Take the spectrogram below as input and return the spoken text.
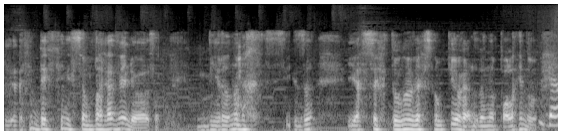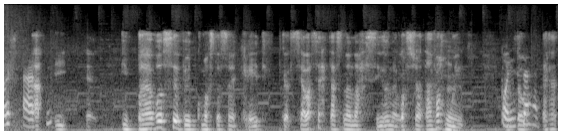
Definição maravilhosa. Mirou na Narcisa e acertou numa versão piorada da Ana Paula Renault. Ah, e, e pra você ver como a situação é crítica, se ela acertasse na Narcisa, o negócio já tava ruim. Pois então, é. Era,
